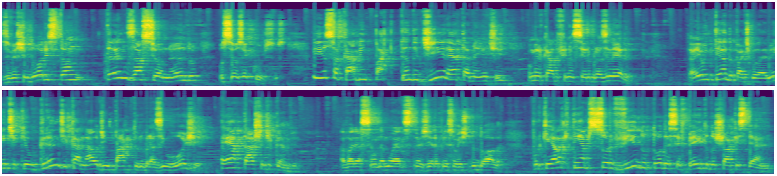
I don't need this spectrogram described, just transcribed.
Os investidores estão transacionando os seus recursos. E isso acaba impactando diretamente o mercado financeiro brasileiro. Daí eu entendo particularmente que o grande canal de impacto no Brasil hoje é a taxa de câmbio, a variação da moeda estrangeira, principalmente do dólar porque ela que tem absorvido todo esse efeito do choque externo.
